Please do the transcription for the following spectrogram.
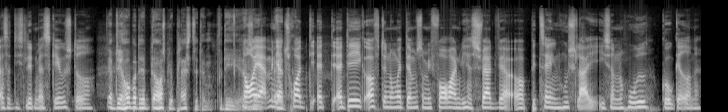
altså de lidt mere skæve steder. jamen, jeg håber, det, der også bliver plads til dem. Fordi, Nå altså, ja, men jeg tror, at, at, at det er ikke ofte nogle af dem, som i forvejen vi har svært ved at betale en husleje i sådan hovedgågaderne.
